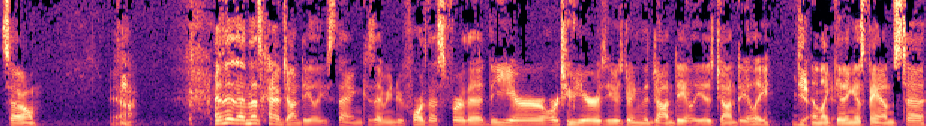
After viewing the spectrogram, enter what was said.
So, yeah. And then, and that's kind of Jon Daly's thing because I mean, before this, for the, the year or two years, he was doing the Jon Daly as John Daly, Yeah, and like yeah. getting his fans to,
